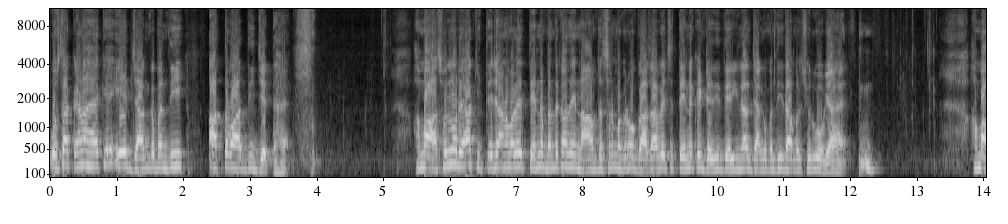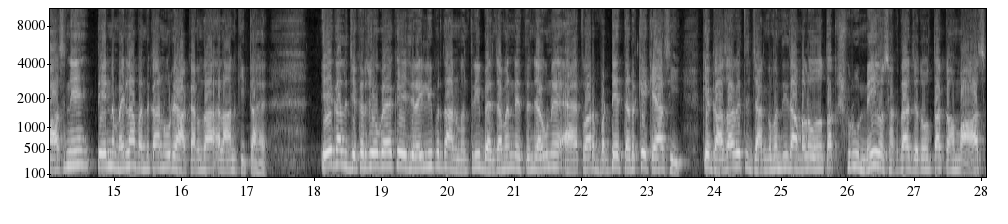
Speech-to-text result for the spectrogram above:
ਉਸ ਦਾ ਕਹਿਣਾ ਹੈ ਕਿ ਇਹ ਜੰਗਬੰਦੀ ਅੱਤਵਾਦ ਦੀ ਜਿੱਤ ਹੈ। ਹਮਾਸ ਵੱਲੋਂ ਰਿਹਾ ਕੀਤੇ ਜਾਣ ਵਾਲੇ ਤਿੰਨ ਬੰਦਕਾਂ ਦੇ ਨਾਮ ਦੱਸਣ ਮਗਰੋਂ ਗਾਜ਼ਾ ਵਿੱਚ 3 ਘੰਟੇ ਦੀ ਦੇਰੀ ਨਾਲ ਜੰਗਬੰਦੀ ਦਾ ਅਮਲ ਸ਼ੁਰੂ ਹੋ ਗਿਆ ਹੈ। ਹਮਾਸ ਨੇ ਤਿੰਨ ਮਹਿਲਾ ਬੰਦਕਾਂ ਨੂੰ ਰਿਹਾ ਕਰਨ ਦਾ ਐਲਾਨ ਕੀਤਾ ਹੈ। ਇਹ ਗੱਲ ਜ਼ਿਕਰਯੋਗ ਹੈ ਕਿ ਇਜ਼ਰਾਈਲੀ ਪ੍ਰਧਾਨ ਮੰਤਰੀ ਬੈਂਜਾਮਿਨ ਨੇਤਨਯਾਹੂ ਨੇ ਐਤਵਾਰ ਵੱਡੇ ਤੜਕੇ ਕਿਹਾ ਸੀ ਕਿ ਗਾਜ਼ਾ ਵਿੱਚ ਜੰਗਬੰਦੀ ਦਾ ਅਮਲ ਉਦੋਂ ਤੱਕ ਸ਼ੁਰੂ ਨਹੀਂ ਹੋ ਸਕਦਾ ਜਦੋਂ ਤੱਕ ਹਮਾਸ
